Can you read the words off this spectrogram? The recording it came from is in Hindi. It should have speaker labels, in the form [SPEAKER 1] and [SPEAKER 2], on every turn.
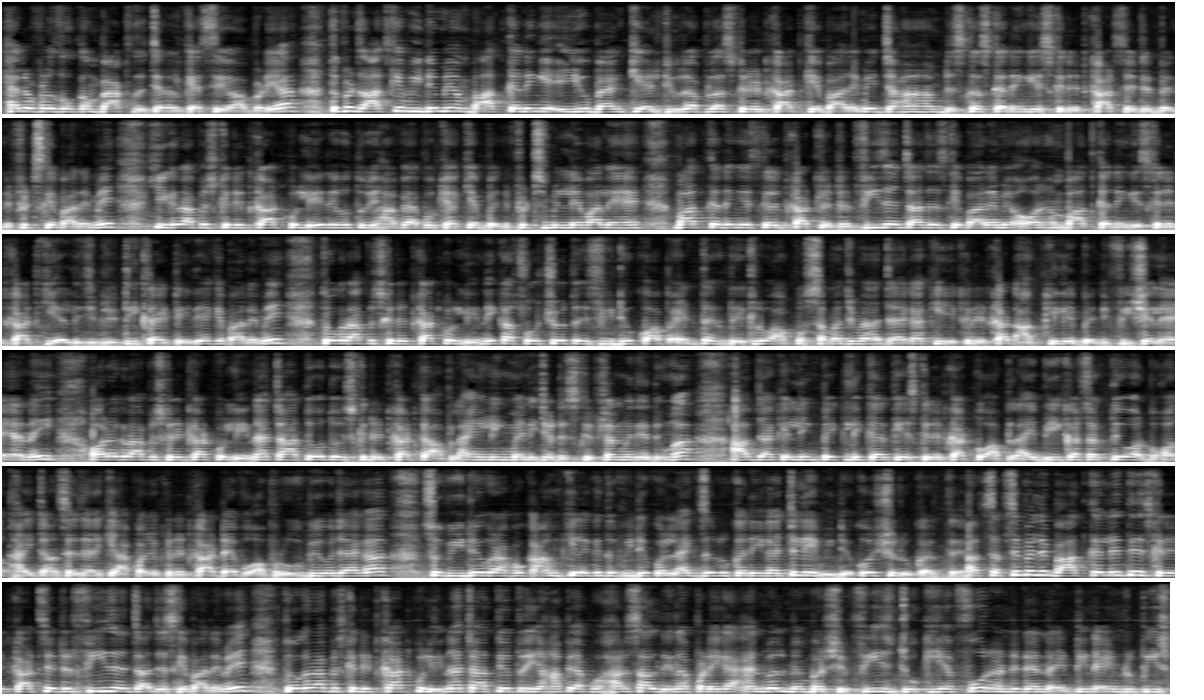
[SPEAKER 1] Hello friends welcome back to the channel कैसे हो आप? बढ़िया। तो फ्रेंड्स आज के वीडियो में हम बात करेंगे एयू बैंक के अल्ट्यूरा प्लस क्रेडिट कार्ड के बारे में, जहाँ हम डिस्कस करेंगे इस क्रेडिट कार्ड से रिलेटेड बेनिफिट्स के बारे में, कि अगर आप इस क्रेडिट कार्ड को ले रहे हो तो यहाँ पे आपको क्या क्या बेनिफिट्स मिलने वाले हैं। बात करेंगे इस credit card related fees and charges के बारे में, और हम बात करेंगे इस क्रेडिट कार्ड की एलिजिबिलिटी क्राइटेरिया के बारे में। तो अगर आप इस क्रेडिट कार्ड को लेने का सोच रहे हो तो इस वीडियो को आप एंड तक देख लो। आपको समझ में आ जाएगा कि ये क्रेडिट कार्ड आपके लिए बेनिफिशियल है या नहीं। और अगर आप इस क्रेडिट कार्ड को लेना चाहते हो तो इस क्रेडिट कार्ड का अप्लाइंग लिंक मैं नीचे डिस्क्रिप्शन में दे दूँगा। आप जाके लिंक पे क्लिक करके इस क्रेडिट कार्ड को अप्लाई भी कर सकते हो और बहुत हाई चांसेस है कि आपका जो क्रेडिट कार्ड है वो अप्रूव भी हो जाएगा। सो वीडियो अगर आपको काम की लगे तो वीडियो को लाइक ज़रूर करिएगा। चलिए वीडियो को शुरू करते हैं। अब सबसे पहले बात कर लेते हैं इस क्रेडिट कार्ड से रिलेटेड फ़ीस एंड चार्जेस के बारे में। तो अगर आप इस क्रेडिट कार्ड को लेना चाहते हो तो यहाँ पे आपको हर साल देना पड़ेगा एनुअल मेंबरशिप फ़ीस जो कि है फोर हंड्रेड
